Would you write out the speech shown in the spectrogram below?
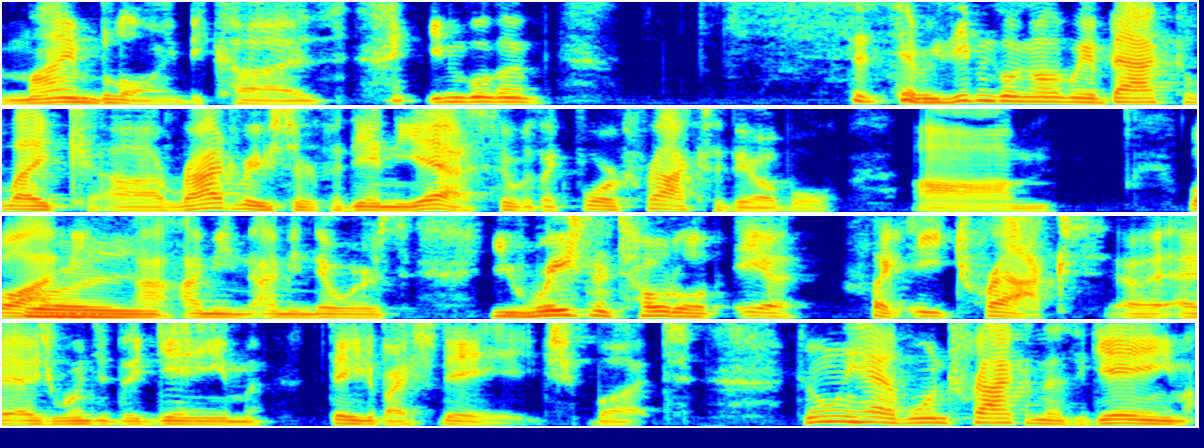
mind blowing because even going. Because even going all the way back to like uh, Rad Racer for the NES, there was like four tracks available. Um, well, I mean, I, I mean, I mean, there was you raced in a total of eight, like eight tracks uh, as you went through the game stage by stage. But you only have one track in this game,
